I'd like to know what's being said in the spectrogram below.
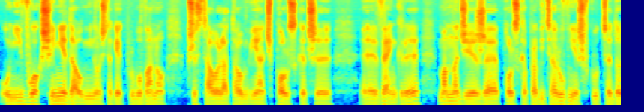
Unii. Włoch się nie da ominąć, tak jak próbowano przez całe lata omijać Polskę czy e, Węgry. Mam nadzieję, że polska prawica również wkrótce do,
